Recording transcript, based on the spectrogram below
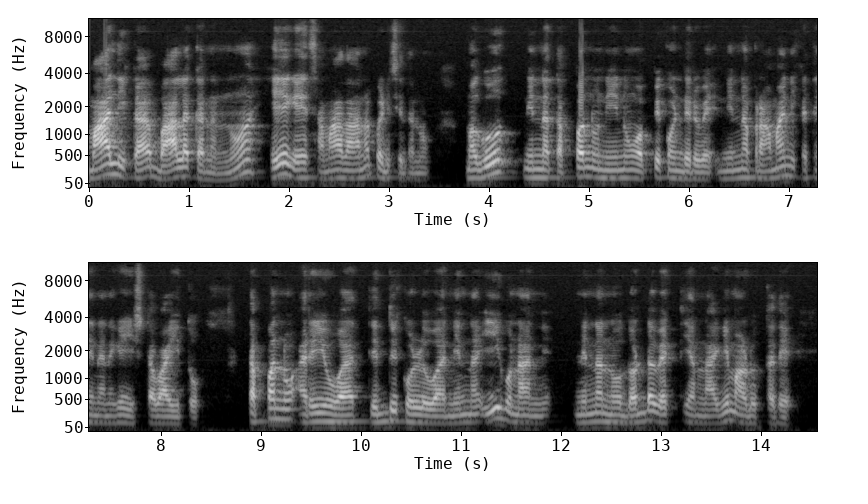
ಮಾಲೀಕ ಬಾಲಕನನ್ನು ಹೇಗೆ ಸಮಾಧಾನ ಪಡಿಸಿದನು ಮಗು, ನಿನ್ನ ತಪ್ಪನ್ನು ನೀನು ಒಪ್ಪಿಕೊಂಡಿರುವೆ. ನಿನ್ನ ಪ್ರಾಮಾಣಿಕತೆ ನನಗೆ ಇಷ್ಟವಾಯಿತು. ತಪ್ಪನ್ನು ಅರಿಯುವ, ತಿದ್ದಿಕೊಳ್ಳುವ ನಿನ್ನ ಈ ಗುಣ ನಿನ್ನನ್ನು ದೊಡ್ಡ ವ್ಯಕ್ತಿಯನ್ನಾಗಿ ಮಾಡುತ್ತದೆ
